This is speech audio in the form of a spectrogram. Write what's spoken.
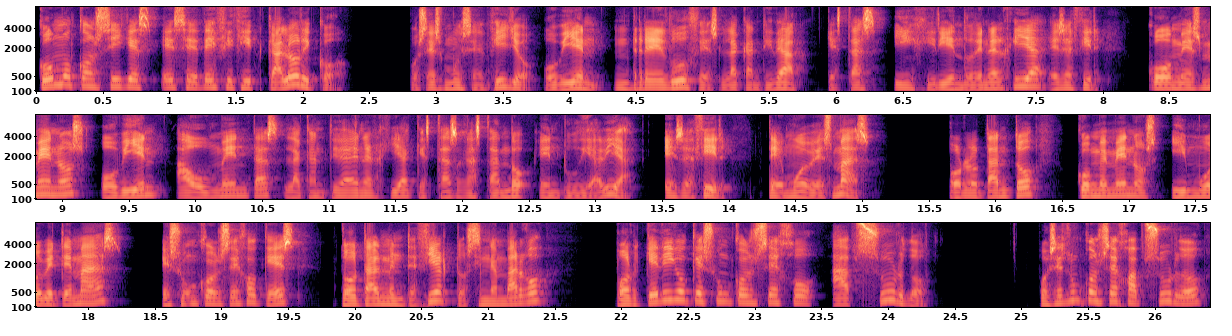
¿cómo consigues ese déficit calórico? Pues es muy sencillo. O bien reduces la cantidad que estás ingiriendo de energía, es decir, comes menos, o bien aumentas la cantidad de energía que estás gastando en tu día a día. Es decir, te mueves más. Por lo tanto, come menos y muévete más es un consejo que es totalmente cierto. Sin embargo, ¿por qué digo que es un consejo absurdo? Pues es un consejo absurdo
